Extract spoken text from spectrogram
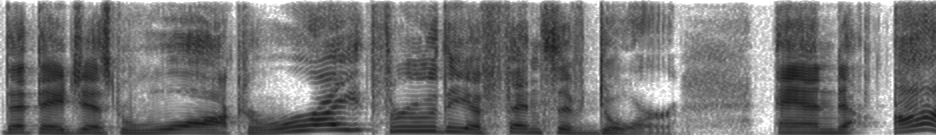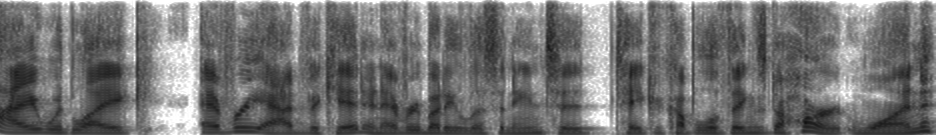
that they just walked right through the offensive door. And I would like every advocate and everybody listening to take a couple of things to heart. One,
